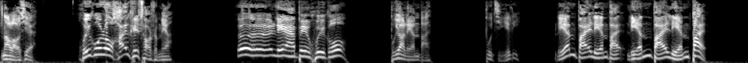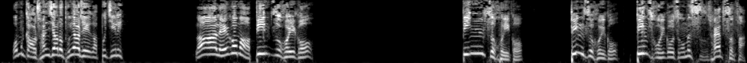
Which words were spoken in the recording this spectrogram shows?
那老谢，回锅肉还可以炒什么呀？呃，连白回锅，不要连白，不吉利。连白连白连白连白，我们搞传销的不要这个，不吉利。那那个嘛，饼子回锅，饼子回锅。饼子回锅，饼子回锅是我们四川吃法，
